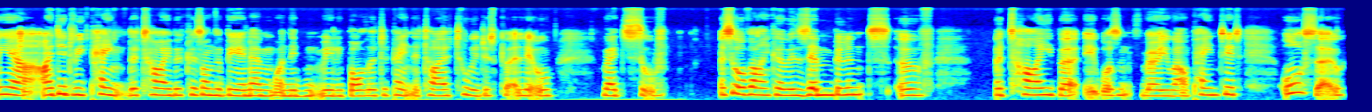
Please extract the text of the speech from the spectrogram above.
yeah, I did repaint the tie because on the B and M one they didn't really bother to paint the tie at all. They just put a little red sort of a sort of like a resemblance of a tie, but it wasn't very well painted. Also,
